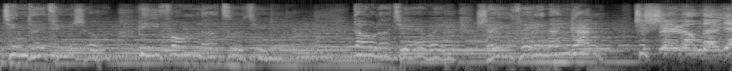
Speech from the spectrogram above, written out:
进退取舍，逼疯了自己。到了结尾，谁最难堪？这失控的夜，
